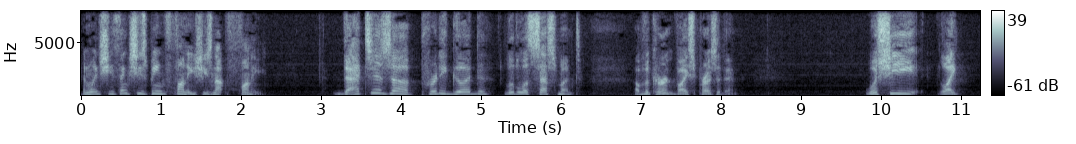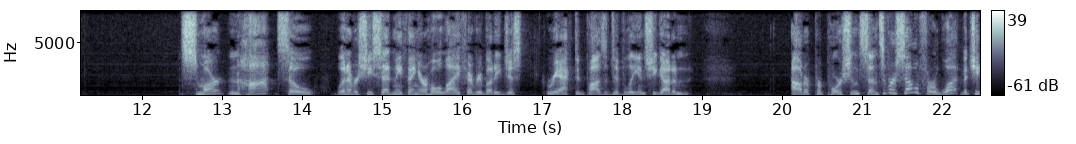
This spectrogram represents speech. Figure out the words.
And when she thinks she's being funny, she's not funny. that is a pretty good little assessment of the current vice president. Was she like smart and hot? So whenever she said anything her whole life, everybody just reacted positively and she got an out of proportion sense of herself or what? But she,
